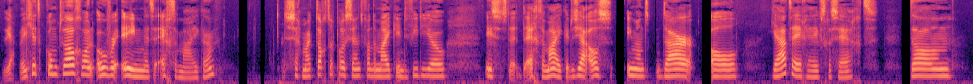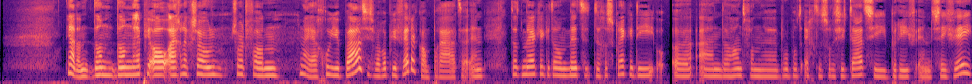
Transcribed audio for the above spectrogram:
ja, weet je, het komt wel gewoon overeen met de echte Maaike. Dus zeg maar 80% van de Maaike in de video is de, echte Maaike. Dus ja, als iemand daar al ja tegen heeft gezegd, dan ja, dan, dan, dan heb je al eigenlijk zo'n soort van nou ja, goede basis waarop je verder kan praten. En dat merk ik dan met de gesprekken die uh, aan de hand van uh, bijvoorbeeld echt een sollicitatiebrief en cv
